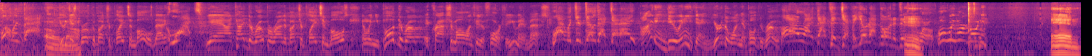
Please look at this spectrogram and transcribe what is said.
What was that? Oh, you no. just broke a bunch of plates and bowls, Daddy. What? Yeah, I tied the rope around a bunch of plates and bowls, and when you pulled the rope, it crashed them all onto the floor, so you made a mess. Why would you do that, Jeffy? I didn't do anything. You're the one that pulled the rope. All right, that's it, Jeffy. You're not going to Disney Mm. World. Well, we weren't going to... And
